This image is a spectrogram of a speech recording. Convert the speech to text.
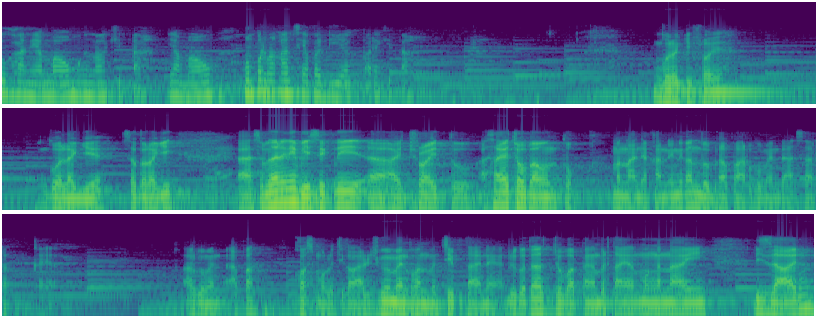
Tuhan yang mau mengenal kita, yang mau memperkenalkan siapa Dia kepada kita. Gue lagi flow ya. Gue lagi ya. Satu lagi. Uh, sebenarnya ini basically uh, I try to. Uh, saya coba untuk menanyakan ini kan beberapa argumen dasar argumen apa cosmological argument Tuhan penciptanya. Berikutnya coba pengen bertanya mengenai desain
